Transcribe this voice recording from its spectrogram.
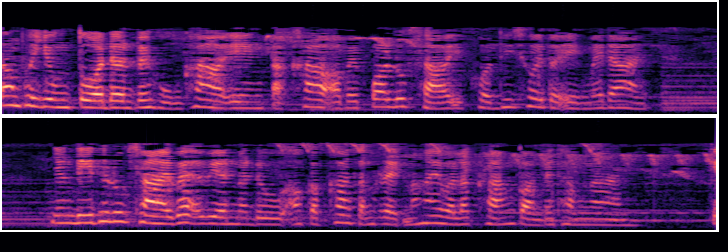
ต้องพยุงตัวเดินไปหุงข้าวเอง ตักข้าวเอาไปป้อนลูกสาวอีกคนที่ช่วยตัวเองไม่ได้ ยังดีที่ลูกชายแวะเวียนมาดูเอากับข้าวสำเร็จมาให้วันละครั้งก่อนไปทำงาน แก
